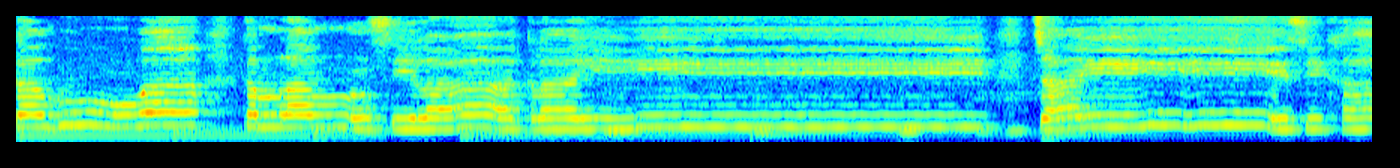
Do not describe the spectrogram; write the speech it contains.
กะหูว่ากำลังสิลาไกล ใจสิขา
